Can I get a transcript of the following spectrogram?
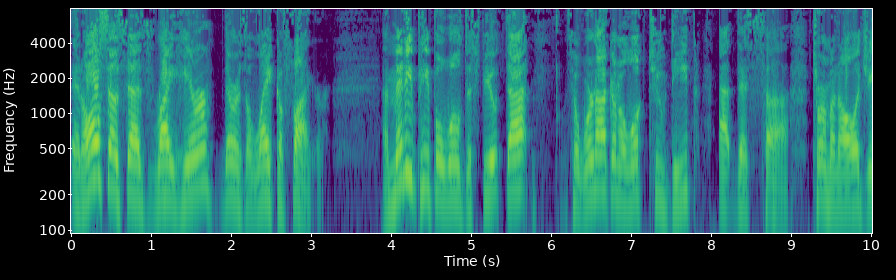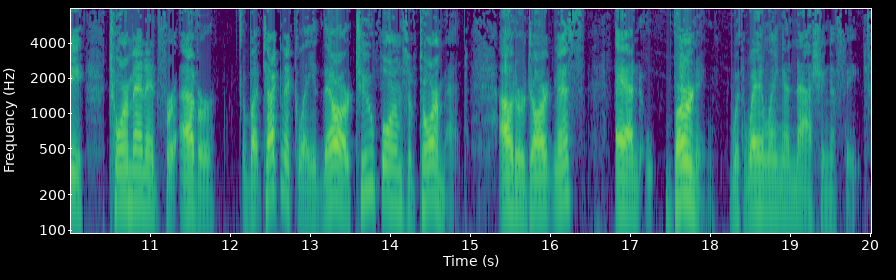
it also says right here, there is a lake of fire. And many people will dispute that, so we're not going to look too deep at this uh, terminology, tormented forever. But technically, there are two forms of torment. Outer darkness and burning with wailing and gnashing of feet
